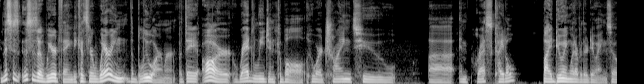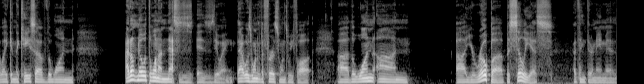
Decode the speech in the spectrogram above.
and this is this is a weird thing because they're wearing the blue armor but they are red legion cabal who are trying to uh impress Caiatl by doing whatever they're doing so like in the case of the one i don't know what the one on Nessus, is doing that was one of the first ones we fought uh the one on uh europa basilius I think their name is,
